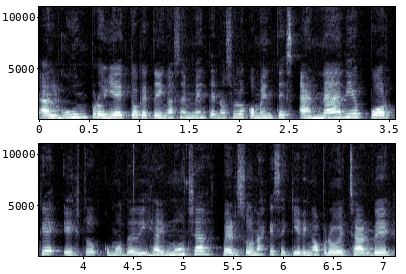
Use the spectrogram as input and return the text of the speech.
algún proyecto que tengas en mente, no se lo comentes a nadie porque esto, como te dije, hay muchas personas que se quieren aprovechar de,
